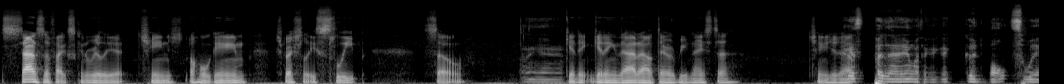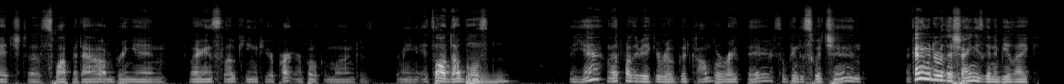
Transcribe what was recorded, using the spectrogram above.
status effects can really change the whole game, especially sleep. So Oh, yeah. getting getting that out there would be nice to change it I up. guess put that in with like a good Volt switch to swap it out and bring in Galarian Slowking to your partner Pokemon because I mean it's all doubles. Mhm. Yeah, that'd probably be like a real good combo right there. Something to switch in. I kind of wonder what the shiny's going to be like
